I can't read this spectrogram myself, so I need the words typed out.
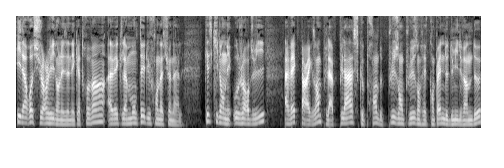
Il a ressurgi dans les années 80 avec la montée du Front National. Qu'est-ce qu'il en est aujourd'hui? Avec par exemple la place que prend de plus en plus dans cette campagne de 2022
